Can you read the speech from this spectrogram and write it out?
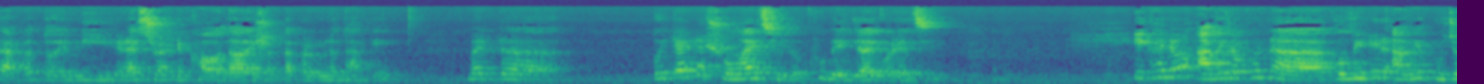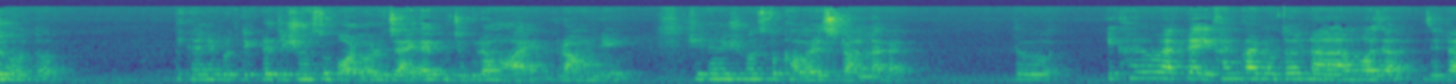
তারপর তো এমনি রেস্টুরেন্টে খাওয়া দাওয়া এসব ব্যাপারগুলো থাকে। বাট ওইটা একটা সময় ছিল, খুব এনজয় করেছি। এখানেও আগে যখন কোভিডের আগে পুজো হতো, এখানে প্রত্যেকটা যে সমস্ত বড় বড় জায়গায় পুজোগুলো হয় গ্রাউন্ডে সেখানে সমস্ত খাবারের স্টল লাগায়। তো এখানেও একটা এখানকার মতন মজা, যেটা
